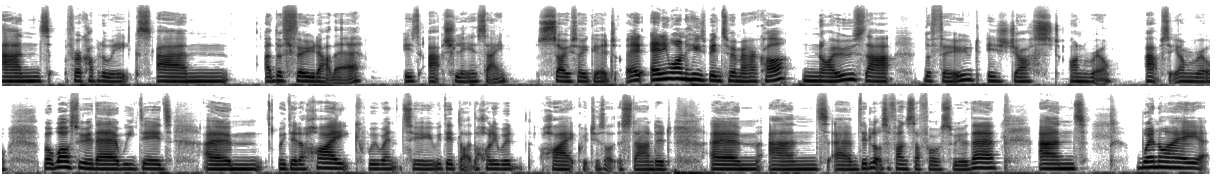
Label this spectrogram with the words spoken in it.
and for a couple of weeks um the food out there is actually insane so so good. Anyone who's been to America knows that the food is just unreal absolutely unreal. But whilst we were there we did um we did a hike. We went to we did like the hollywood hike which is like the standard um and um, did lots of fun stuff whilst we were there. And when i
